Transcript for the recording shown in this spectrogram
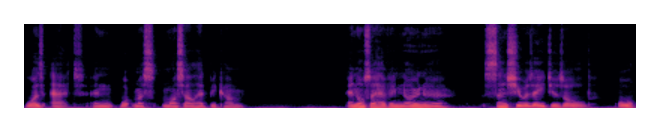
was at and what Marcel had become. And also having known her since she was eight years old, or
